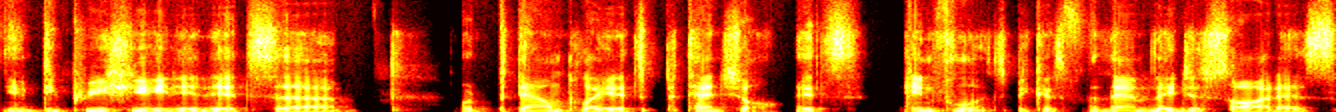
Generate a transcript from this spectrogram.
you know, depreciated its, uh, or downplayed its potential, its influence, because for them, they just saw it as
